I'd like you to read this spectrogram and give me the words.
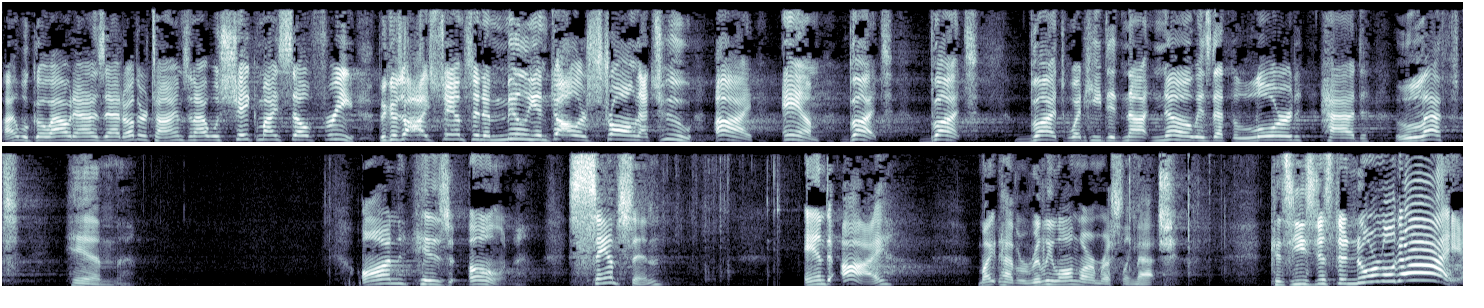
I will go out as at other times and I will shake myself free because I, Samson, a million dollars strong. That's who I am. But, but, but what he did not know is that the Lord had left him. On his own, Samson and I might have a really long arm wrestling match. Because he's just a normal guy.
